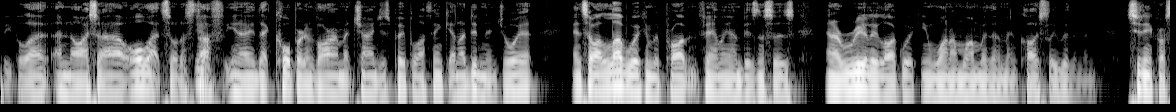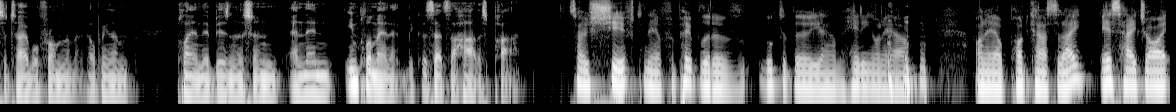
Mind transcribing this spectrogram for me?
people are, are nicer, all that sort of stuff. You know, that corporate environment changes people, I think, and I didn't enjoy it. And so I love working with private and family-owned businesses, and I really like working one-on-one with them and closely with them, and sitting across the table from them and helping them plan their business and and then implement it because that's the hardest part. So Shifft now for people that have looked at the um, heading on our on our podcast today, S H I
